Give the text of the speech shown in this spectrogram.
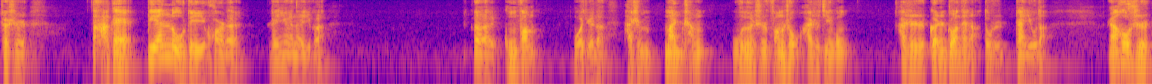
这是大概边路这一块的。人员的一个呃攻防，我觉得还是曼城，无论是防守还是进攻，还是个人状态上都是占优的。然后是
